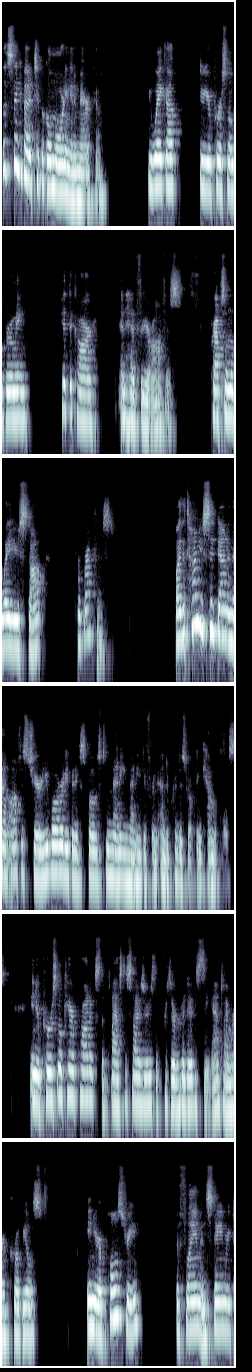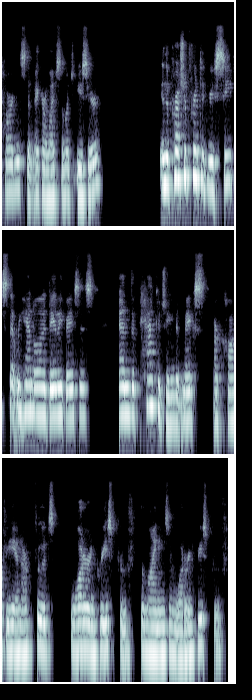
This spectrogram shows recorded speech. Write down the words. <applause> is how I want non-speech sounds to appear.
Let's think about a typical morning in America. You wake up, do your personal grooming, hit the car, and head for your office. Perhaps on the way you stop for breakfast. By the time you sit down in that office chair, you've already been exposed to many, many different endocrine disrupting chemicals. In your personal care products, the plasticizers, the preservatives, the antimicrobials. In your upholstery, the flame and stain retardants that make our life so much easier in the pressure printed receipts that we handle on a daily basis, and the packaging that makes our coffee and our foods water and grease proof. The linings are water and grease proof.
